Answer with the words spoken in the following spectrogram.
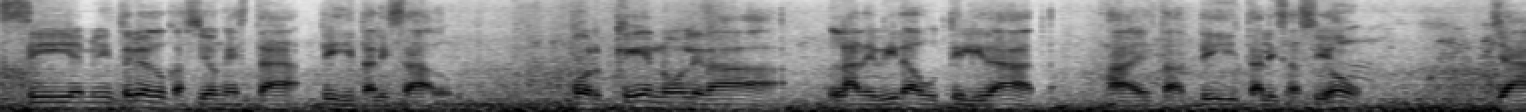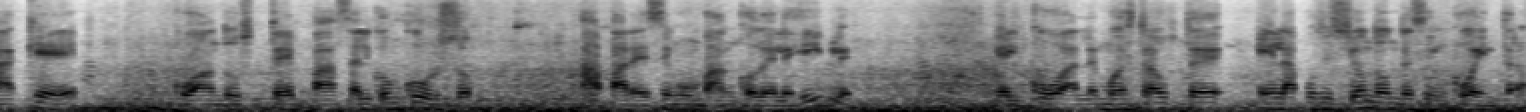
si el Ministerio de Educación está digitalizado, ¿por qué no le da la debida utilidad a esta digitalización? Ya que cuando usted pasa el concurso, aparece en un banco de elegible, el cual le muestra a usted en la posición donde se encuentra.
